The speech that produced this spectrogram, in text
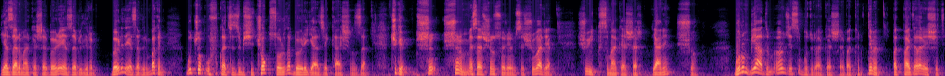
Yazarım arkadaşlar. Böyle yazabilirim. Böyle de yazabilirim. Bakın bu çok ufuk açıcı bir şey. Çok soru da böyle gelecek karşınıza. Çünkü şu şunu mesela şunu soruyorum size. Şu var ya. Şu ilk kısım arkadaşlar. Yani şu. Bunun bir adım öncesi budur arkadaşlar bakın. Değil mi? Bak paydalar eşit.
